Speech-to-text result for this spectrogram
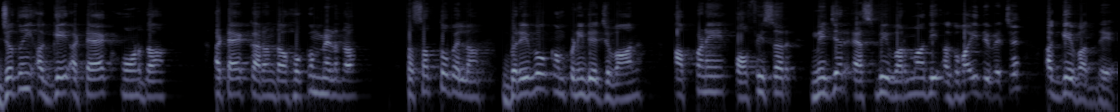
ਜਦੋਂ ਹੀ ਅੱਗੇ ਅਟੈਕ ਹੋਣ ਦਾ ਅਟੈਕ ਕਰਨ ਦਾ ਹੁਕਮ ਮਿਲਦਾ, ਤਾਂ ਸਭ ਤੋਂ ਪਹਿਲਾਂ ਬਰੇਵੋ ਕੰਪਨੀ ਦੇ ਜਵਾਨ ਆਪਣੇ ਆਫੀਸਰ ਮੇਜਰ ਐਸਬੀ ਵਰਮਾ ਦੀ ਅਗਵਾਈ ਦੇ ਵਿੱਚ ਅੱਗੇ ਵਧਦੇ ਆ।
